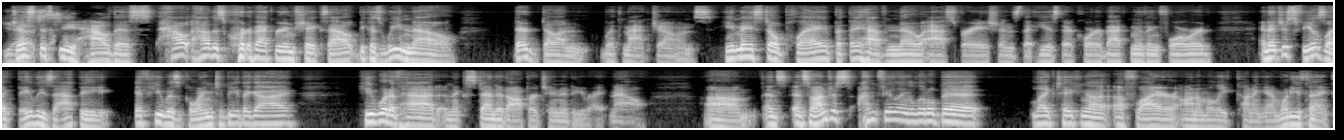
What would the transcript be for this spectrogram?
yes. just to see how this how how this quarterback room shakes out, because we know they're done with Mac Jones. He may still play, but they have no aspirations that he is their quarterback moving forward. And it just feels like Bailey Zappe, if he was going to be the guy, he would have had an extended opportunity right now. Um, and and so I'm just I'm feeling a little bit like taking a, a flyer on a Malik Cunningham. What do you think?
